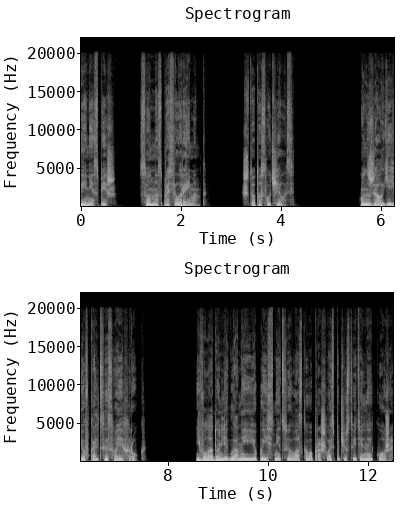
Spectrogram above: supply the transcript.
«Ты не спишь?» — сонно спросил Реймонд. «Что-то случилось?» Он сжал ее в кольце своих рук. Его ладонь легла на ее поясницу и ласково прошлась по чувствительной коже,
